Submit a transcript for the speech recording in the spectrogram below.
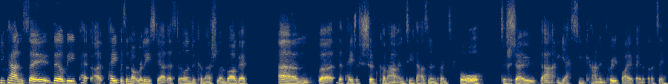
You can. So there'll be pa- uh, papers are not released yet. They're still under commercial embargo. Um, but the paper should come out in 2024 to right. show that yes, you can improve bioavailability.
